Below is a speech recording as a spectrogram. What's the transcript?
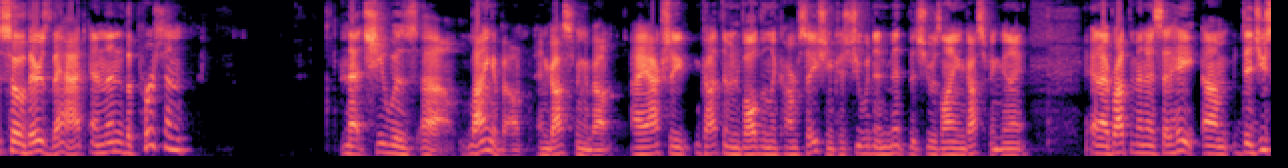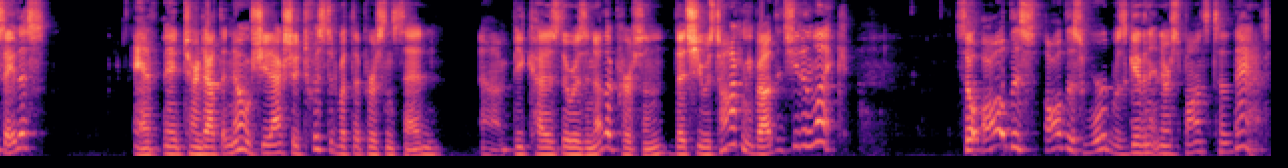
so there's that, and then the person that she was uh, lying about and gossiping about, I actually got them involved in the conversation because she wouldn't admit that she was lying and gossiping, and I and I brought them in and I said, "Hey, um, did you say this?" And it turned out that no, she had actually twisted what the person said um, because there was another person that she was talking about that she didn't like. So all this all this word was given in response to that.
